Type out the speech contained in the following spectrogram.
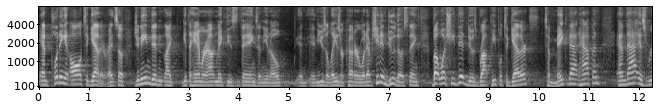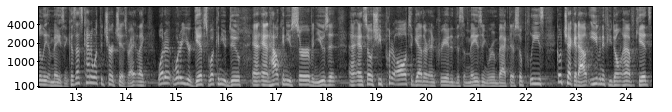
and putting it all together, right? So Janine didn't like get the hammer out and make these things and you know and, and, use a laser cutter or whatever. She didn't do those things. But what she did do is brought people together to make that happen. And that is really amazing because that's kind of what the church is, right? Like, what are, what are your gifts? What can you do? And, and how can you serve and use it? And, so she put it all together and created this amazing room back there. So please go check it out, even if you don't have kids.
